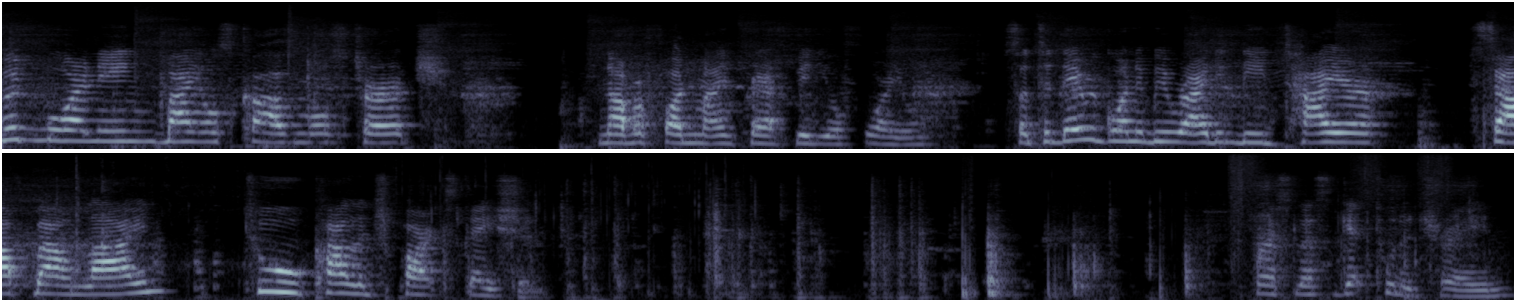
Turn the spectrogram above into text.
Good morning, Bios Cosmos Church. Another fun Minecraft video for you. So today we're going to be riding the entire southbound line to College Park Station. First, let's get to the train.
